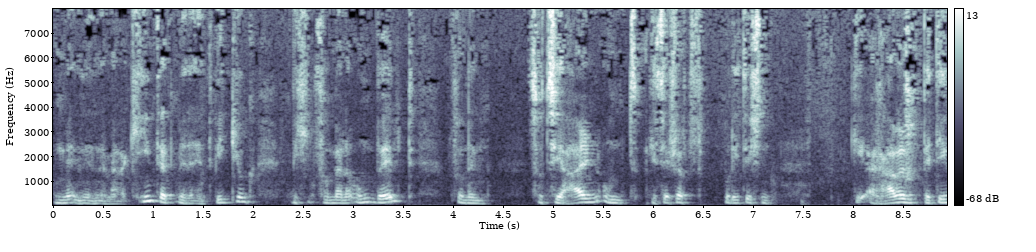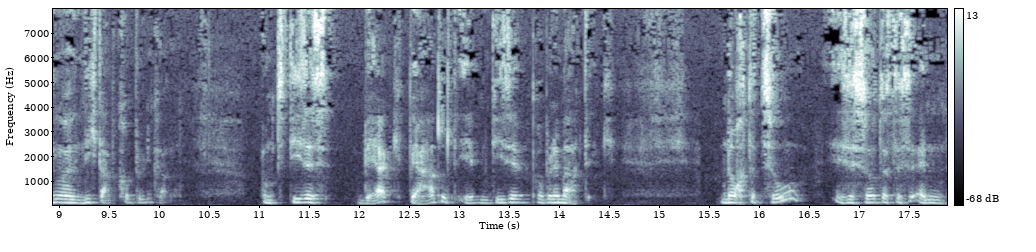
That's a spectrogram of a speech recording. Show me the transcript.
in meiner Kindheit, mit der Entwicklung, mich von meiner Umwelt, von den sozialen und gesellschaftspolitischen Rahmenbedingungen nicht abkoppeln kann. Und dieses Werk behandelt eben diese Problematik. Noch dazu ist es so, dass das ein,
